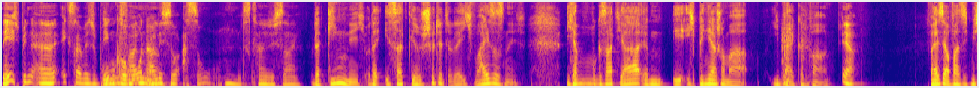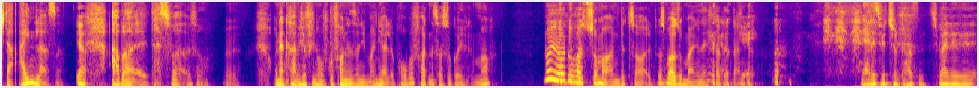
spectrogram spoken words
Nee, ich bin äh, extra welche Proben Wegen gefahren, Corona. weil ich so, ach so, hm, das kann natürlich sein. Oder ging nicht. Oder ist hat geschüttet oder ich weiß es nicht. Ich habe aber gesagt, ja, ähm, ich bin ja schon mal E-Bike gefahren. Ja. Ich weiß ja, auf was ich mich da einlasse. Ja. Aber äh, das war also. Nö. Und dann kam ich auf den Hof gefahren und dann die Mann hier alle Probefahrten, das hast du gar nicht gemacht. Naja, du hast schon mal anbezahlt. Das war so mein nächster Gedanke. Okay. ja, das wird schon passen. Ich meine,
